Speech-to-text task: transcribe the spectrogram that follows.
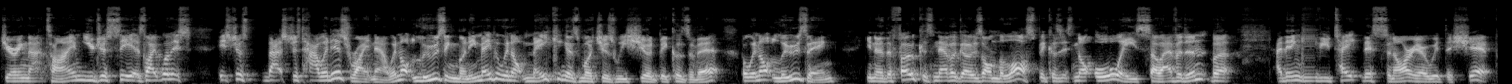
during that time. You just see it as like, well, it's it's just that's just how it is right now. We're not losing money. Maybe we're not making as much as we should because of it, but we're not losing. You know, the focus never goes on the loss because it's not always so evident. But I think if you take this scenario with the ship,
